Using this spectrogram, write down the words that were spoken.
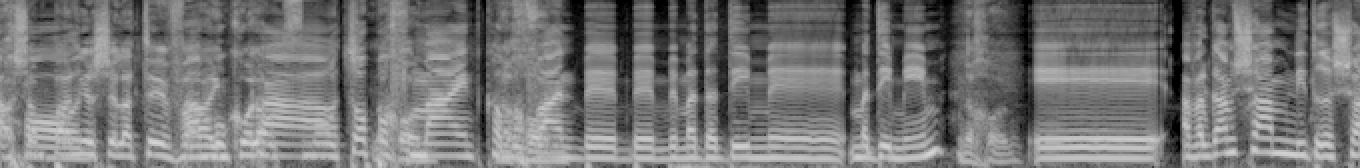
השמפניה של הטבע, עם כל העוצמות. top of נכון, mind נכון. כמובן ב- במדדים אה, מדהימים. נכון. אה, אבל גם שם נדרשה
